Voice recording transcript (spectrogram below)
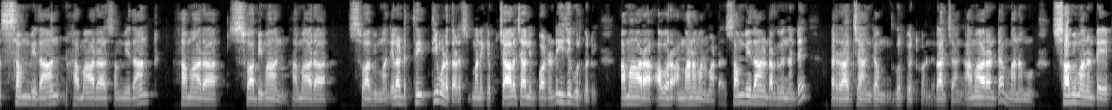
సంవిధాన్ హమారా సంవిధాన్ హమారా స్వాభిమాన్ హమారా స్వాభిమాన్. ఇలాంటి థీ థీమ్ అడతాడు మనకి చాలా చాలా ఇంపార్టెంట్ ఈజీ గుర్తుపెట్టు హమారా అవర్ మనం అనమాట సంవిధానం అంటే అర్థం ఏంటంటే రాజ్యాంగం గుర్తుపెట్టుకోండి. రాజ్యాంగం. హమారా అంటే మనము. స్వాభిమాన్ అంటే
